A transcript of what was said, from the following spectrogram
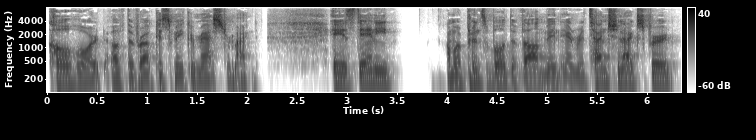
cohort of the Ruckus Maker Mastermind. Hey, it's Danny. I'm a principal development and retention expert,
